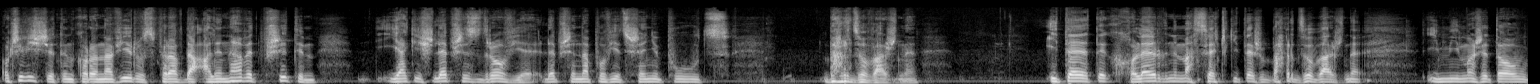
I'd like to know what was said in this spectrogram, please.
Oczywiście ten koronawirus, prawda, ale nawet przy tym jakieś lepsze zdrowie, lepsze napowietrzenie płuc, bardzo ważne. I te, te cholerne maseczki też bardzo ważne. I mimo, że to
